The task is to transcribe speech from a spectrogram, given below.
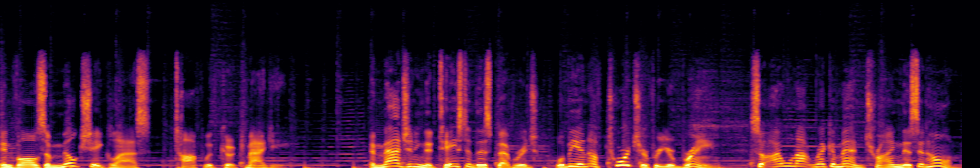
involves a milkshake glass topped with cooked Maggi. Imagining the taste of this beverage will be enough torture for your brain, so I will not recommend trying this at home.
